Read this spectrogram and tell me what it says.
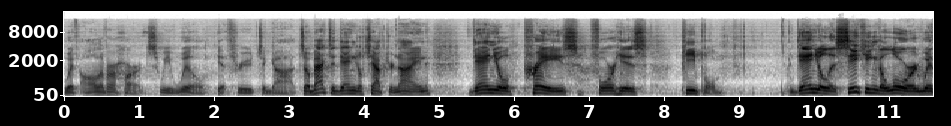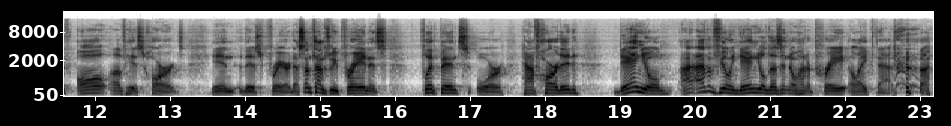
with all of our hearts, we will get through to God. So, back to Daniel chapter 9, Daniel prays for his people. Daniel is seeking the Lord with all of his heart in this prayer. Now, sometimes we pray and it's flippant or half hearted. Daniel, I have a feeling Daniel doesn't know how to pray like that.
